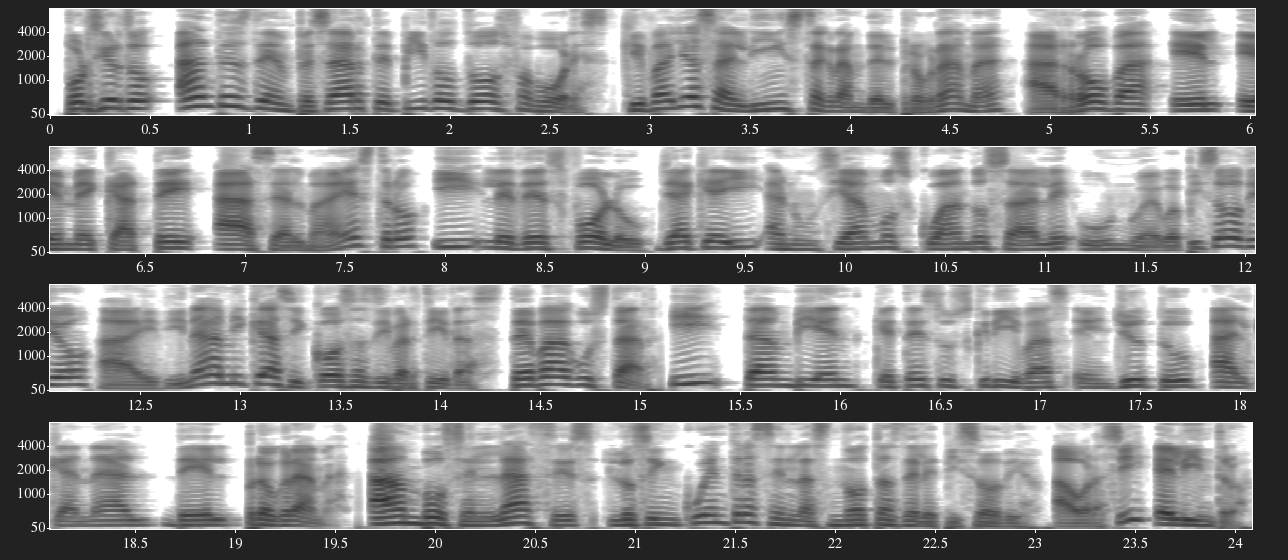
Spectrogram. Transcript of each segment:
Por cierto, antes de empezar te pido dos favores. Que vayas al Instagram del programa, arroba el MKT hacia maestro y le des follow, ya que ahí anunciamos cuando sale un nuevo episodio, hay dinámicas y cosas divertidas. Te va a gustar. Y también que te suscribas en YouTube al canal del programa. Ambos enlaces los encuentras en las notas del episodio. Ahora sí, el intro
